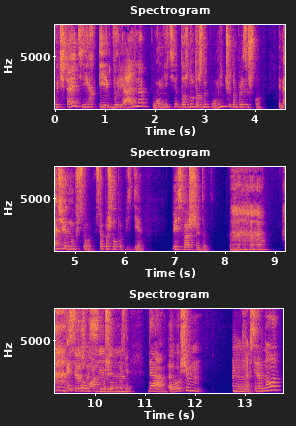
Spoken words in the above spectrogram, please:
вы читаете их, и вы реально помните, должны, должны помнить, что там произошло. Иначе, ну все, все пошло по пизде. Весь ваш этот... Весь роман пошел по пизде. Да, э, в общем, все равно,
